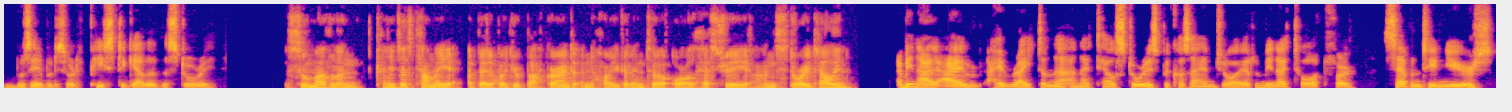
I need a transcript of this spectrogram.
was able to sort of piece together the story. So, Madeline, can you just tell me a bit about your background and how you got into oral history and storytelling? I mean, I, I, I write and, and I tell stories because I enjoy it. I mean, I taught for 17 years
